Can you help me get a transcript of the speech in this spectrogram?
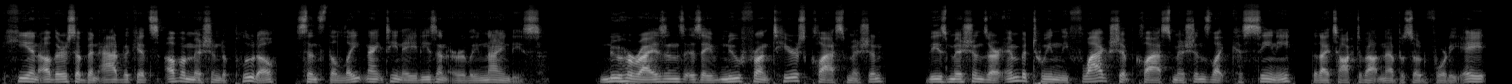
He and others have been advocates of a mission to Pluto since the late 1980s and early 90s. New Horizons is a New Frontiers class mission. These missions are in between the flagship class missions like Cassini, that I talked about in episode 48,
